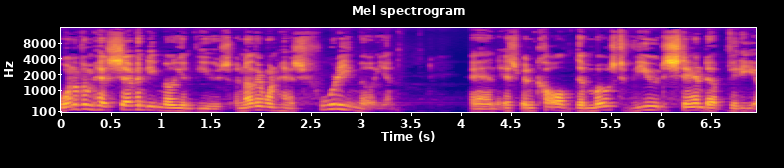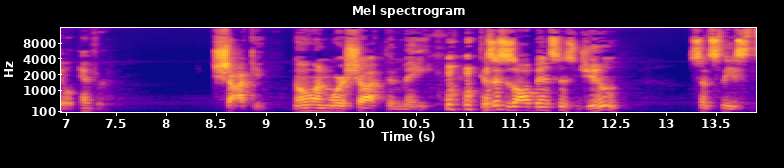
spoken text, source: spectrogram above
One of them has 70 million views, another one has 40 million, and it's been called the most viewed stand up video ever. Shocking. No one more shocked than me. Because this has all been since June since these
